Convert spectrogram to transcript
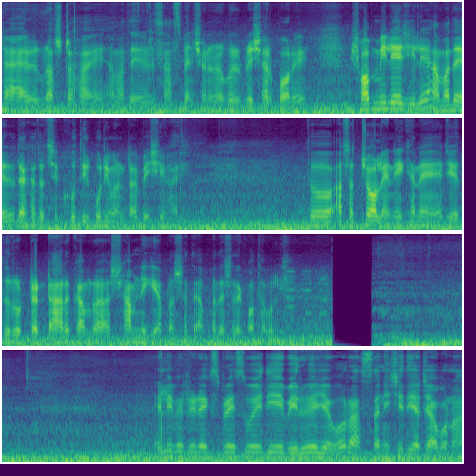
টায়ার নষ্ট হয়, আমাদের সাসপেনশনের উপরে প্রেশার পড়ে। সব মিলিয়ে ঝিলে আমাদের দেখা যাচ্ছে ক্ষতির পরিমাণটা বেশি হয়। তো আচ্ছা চলেন, এখানে যেহেতু রোডটা ডার্ক আমরা সামনে গিয়ে আপনার সাথে, আপনাদের সাথে কথা বলি। এলিভেটেড এক্সপ্রেস ওয়ে দিয়ে বের হয়ে যাব, রাস্তা নিচে দিয়ে যাব না।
